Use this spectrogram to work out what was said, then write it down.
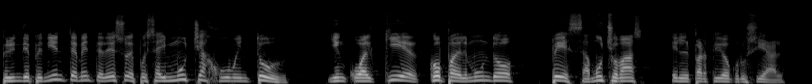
Pero independientemente de eso, después hay mucha juventud y en cualquier Copa del Mundo pesa mucho más en el partido crucial.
